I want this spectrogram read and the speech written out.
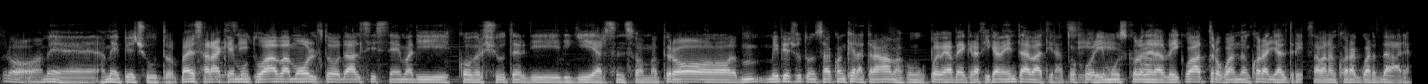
però a me, a me, è piaciuto. Beh, sarà sì, che sì. mutuava molto dal sistema di cover shooter di, di Gears, insomma, però mi è piaciuto un sacco anche la trama. Comunque, poi, vabbè, graficamente aveva tirato sì, fuori il muscolo della Play 4 quando ancora gli altri stavano ancora a guardare.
